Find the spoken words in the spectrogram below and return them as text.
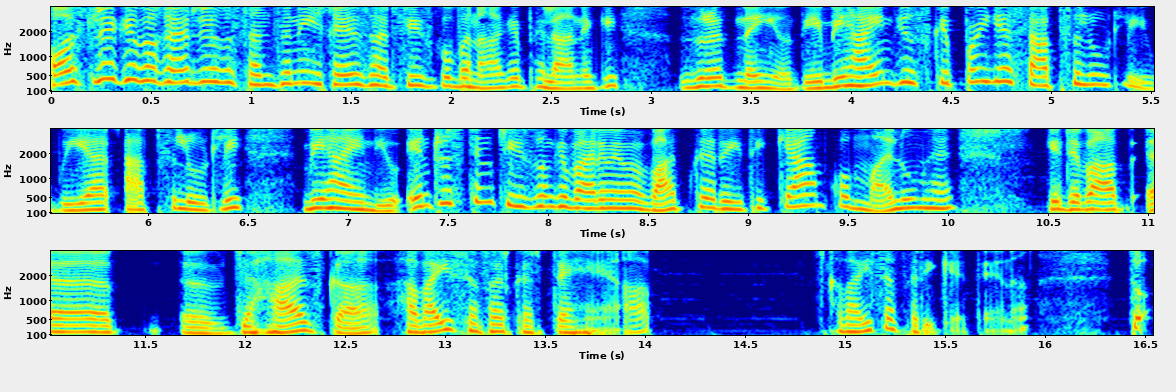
हौसले के बगैर जो सनसनी खेज हर चीज़ को बना के फैलाने की ज़रूरत नहीं होती। है behind you skipper yes absolutely we are absolutely behind you interesting चीज़ों के बारे में मैं बात कर रही थी। क्या आपको मालूम है कि जब आप जहाज़ का हवाई सफ़र करते हैं आप, हवाई सफ़र ही कहते हैं ना तो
